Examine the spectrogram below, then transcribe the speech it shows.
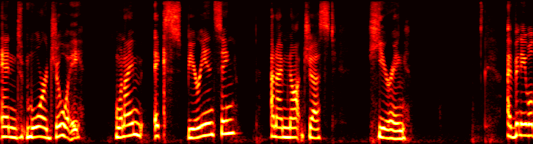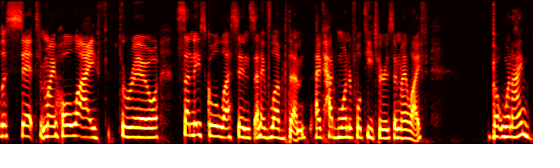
and more joy when I'm experiencing and I'm not just hearing. I've been able to sit my whole life through Sunday school lessons and I've loved them. I've had wonderful teachers in my life. But when I'm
